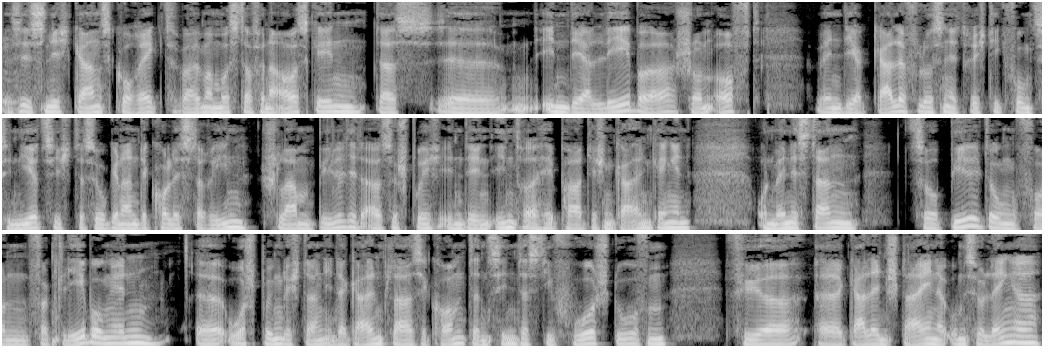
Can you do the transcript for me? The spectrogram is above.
Das mhm. ist nicht ganz korrekt, weil man muss davon ausgehen, dass äh, in der Leber schon oft wenn der Gallefluss nicht richtig funktioniert, sich der sogenannte Cholesterinschlamm bildet, also sprich in den intrahepatischen Gallengängen. Und wenn es dann zur Bildung von Verklebungen äh, ursprünglich dann in der Gallenblase kommt, dann sind das die Vorstufen für äh, Gallensteine. Umso länger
